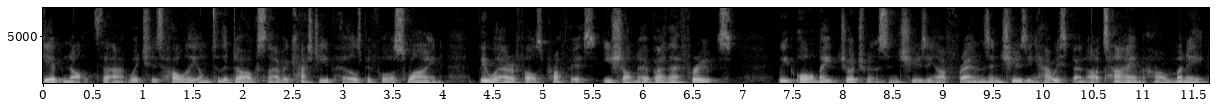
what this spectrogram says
Give not that which is holy unto the dogs, neither cast ye pearls before swine. Beware of false prophets, ye shall know by their fruits. We all make judgments in choosing our friends, in choosing how we spend our time, our money,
